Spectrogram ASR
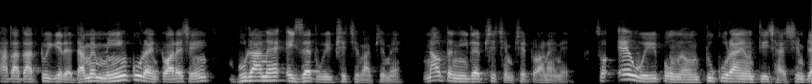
ဒါဒါဒါတွေးခဲ့တယ်ဒါပေမဲ့မင်းကိုယ်တိုင်တွားတဲ့ချိန် Buddha နဲ့ exact way ဖြစ်ချင်မှဖြစ်မယ်နောက်တနည်းလည်းဖြစ်ချင်ဖြစ်တွားနိုင်တယ်ဆိုတော့အဲ့ way ပုံစံ तू ကိုယ်တိုင်တေချာရှင်းပြ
